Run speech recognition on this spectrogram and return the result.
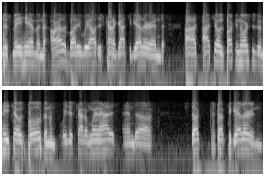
just me, him, and our other buddy. We all just kind of got together, and I I chose bucking horses, and he chose bulls, and we just kind of went at it and uh, stuck stuck together, and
